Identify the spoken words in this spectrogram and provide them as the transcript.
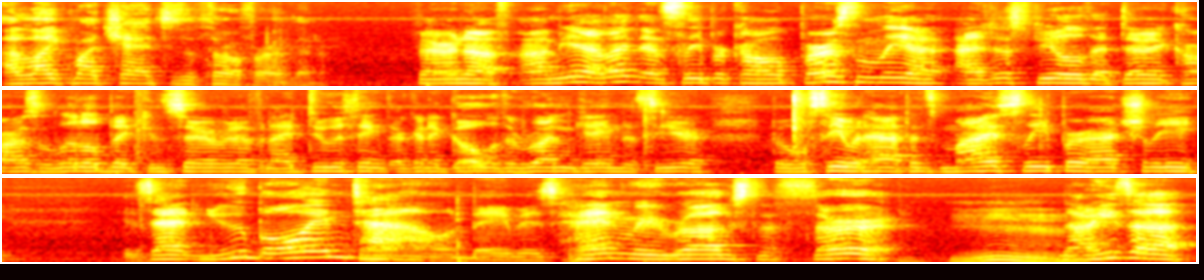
I like my chances to throw further than him. Fair enough. Um, yeah, I like that sleeper call. Personally, I, I just feel that Derek Carr is a little bit conservative, and I do think they're going to go with a run game this year. But we'll see what happens. My sleeper actually is that new boy in town, babies, Henry Ruggs the third. Mm. Now he's a,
